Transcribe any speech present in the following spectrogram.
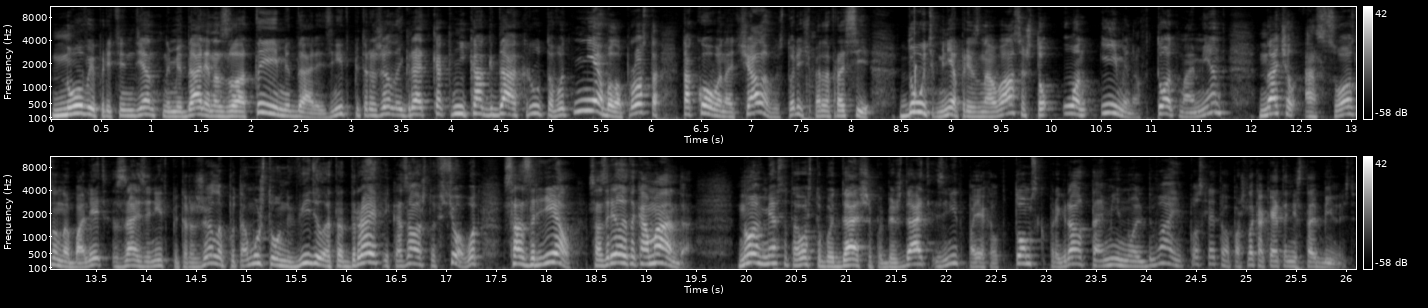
новый претендент на медали, на золотые медали. Зенит Петрожела играет как никогда круто. Вот не было просто такого начала в истории чемпионатов России. Дудь мне признавался, что он именно в тот момент начал осознанно болеть за Зенит Петрожела, потому что он видел этот драйв и казалось, что все, вот созрел, созрела эта команда. Но вместо того, чтобы дальше побеждать, «Зенит» поехал в Томск, проиграл Томи 0-2, и после этого пошла какая-то нестабильность.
